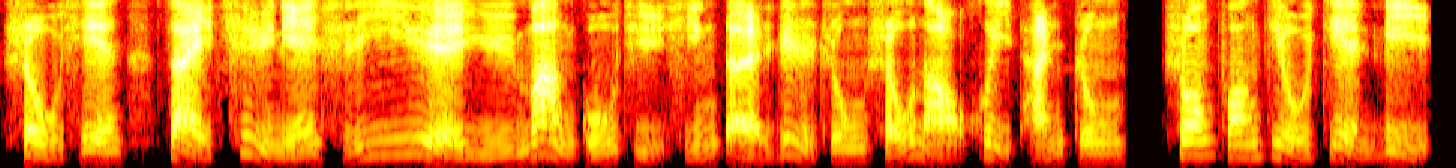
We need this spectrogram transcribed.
首先，在去年年十一月与曼谷举行的日中首脑会谈中。双方就建立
